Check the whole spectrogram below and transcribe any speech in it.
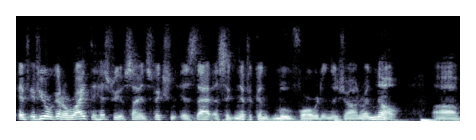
if, if you were going to write the history of science fiction, is that a significant move forward in the genre? No. Uh, uh,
